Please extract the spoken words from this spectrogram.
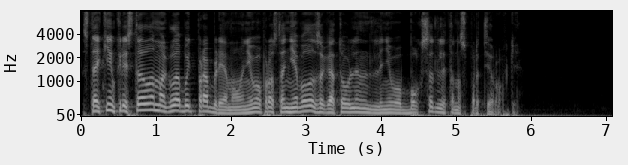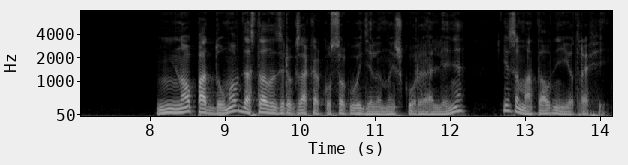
С таким кристаллом могла быть проблема. У него просто не было заготовлено для него бокса для транспортировки. Но, подумав, достал из рюкзака кусок выделенной шкуры оленя и замотал в нее трофей.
